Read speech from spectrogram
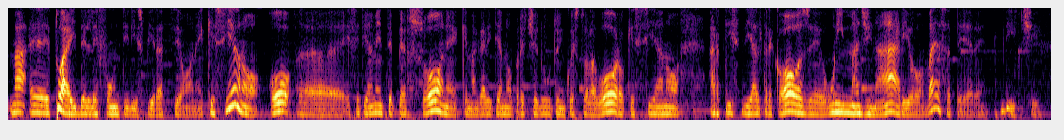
ma eh, tu hai delle fonti di ispirazione che siano o eh, effettivamente persone che magari ti hanno preceduto in questo lavoro, che siano artisti di altre cose, un immaginario, vai a sapere, dici.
